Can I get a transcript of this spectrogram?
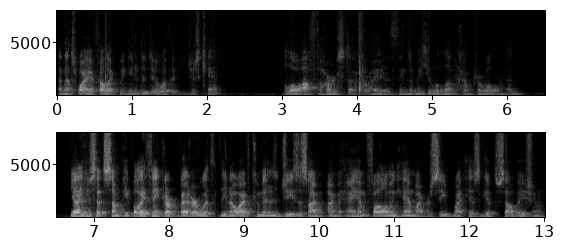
and that's why I felt like we needed to deal with it. You just can't, blow off the hard stuff, right? Or things that make you a little uncomfortable. And yeah, like you said, some people I think are better with, you know, I've committed to Jesus. I'm, I'm I am following him. I've received my his gift of salvation,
